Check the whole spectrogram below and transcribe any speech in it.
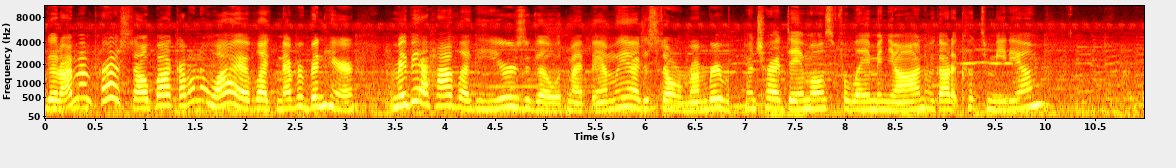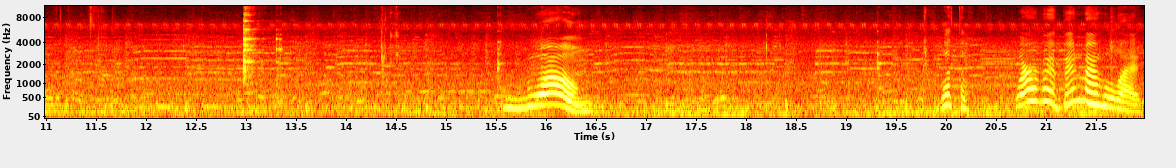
good. I'm impressed, Outback. I don't know why. I've like never been here. Maybe I have like years ago with my family. I just don't remember. I'm gonna try Damo's filet mignon. We got it cooked medium. Whoa. What the? Where have I been my whole life?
